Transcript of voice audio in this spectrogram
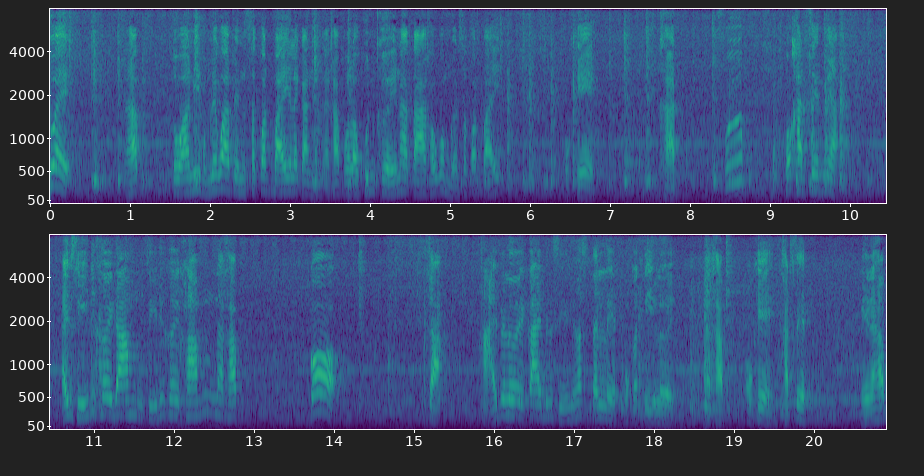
ด้วยนะครับตัวนี้ผมเรียกว่าเป็นสกอตไบต์แล้วกันนะครับเพราะเราคุ้นเคยหน้าตาเขาก็เหมือนสกอตไบต์โอเคขัดฟืบพอขัดเสร็จเนี่ย อ้สีที่เคยดำสีที่เคยคล้ำนะครับ ก็จะหายไปเลยกลายเป็นสีเนื้อสแตนเลสปกติเลยนะครับ โอเค ขัดเสร็จนี่นะครับ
